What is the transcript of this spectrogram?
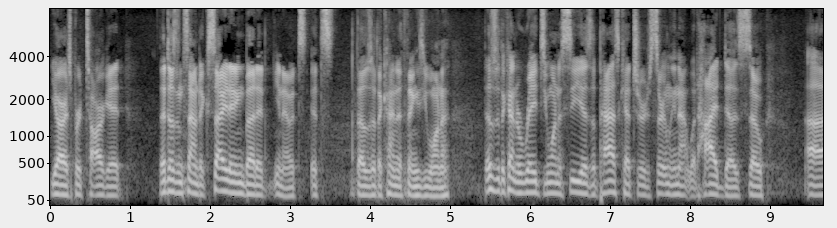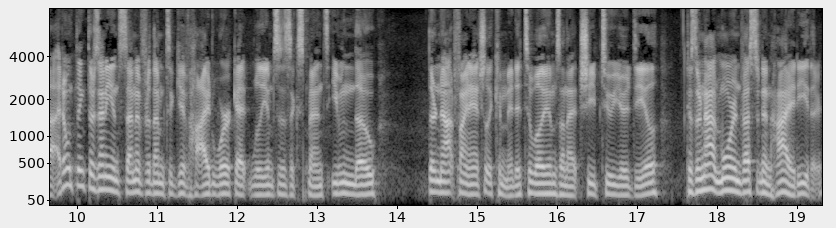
yards per target. That doesn't sound exciting, but it you know it's it's those are the kind of things you want to those are the kind of rates you want to see as a pass catcher. It's certainly not what Hyde does. So uh, I don't think there's any incentive for them to give Hyde work at Williams's expense, even though they're not financially committed to Williams on that cheap two year deal because they're not more invested in Hyde either.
